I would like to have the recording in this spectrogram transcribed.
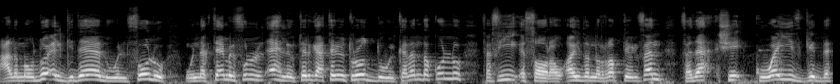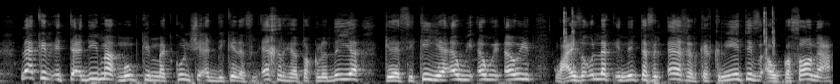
على موضوع الجدال وال follow وإنك تعمل follow للاهلي وترجع تاني ترد والكلام ده كله ففي إثارة وأيضا الربط بالفن فده شيء كويس جدا. لكن التقديمة ممكن ما تكونش قد كده. في الآخر هي تقليدية كلاسيكية قوي قوي قوي وعايز أقول لك إن أنت في الآخر ك creative أو كصانع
